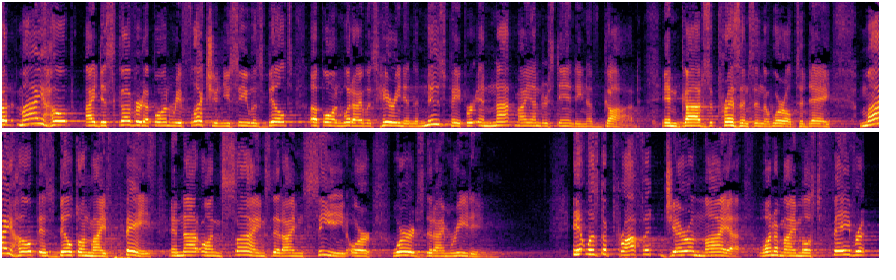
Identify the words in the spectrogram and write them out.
But my hope, I discovered upon reflection, you see, was built upon what I was hearing in the newspaper and not my understanding of God and God's presence in the world today. My hope is built on my faith and not on signs that I'm seeing or words that I'm reading. It was the prophet Jeremiah, one of my most favorite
